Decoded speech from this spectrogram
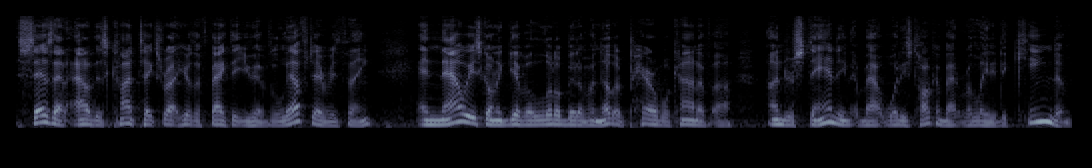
says that out of this context right here, the fact that you have left everything, and now he's going to give a little bit of another parable kind of uh, understanding about what he's talking about related to kingdom.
